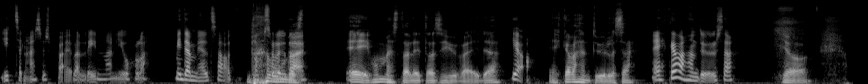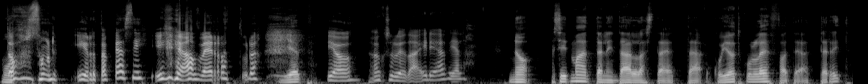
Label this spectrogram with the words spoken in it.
itsenäisyyspäivän linnanjuhla. Mitä mieltä sä oot? Onko jotain? mielestä- Ei, mun mielestä oli tosi hyvä idea. Joo. Ehkä vähän tylsä. Ehkä vähän tylsä. Joo. Mut- Tuohon sun irtokäsi ideaan verrattuna. Jep. Joo. Onko sulla jotain ideaa vielä? No, sit mä ajattelin tällaista, että kun jotkut leffateatterit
